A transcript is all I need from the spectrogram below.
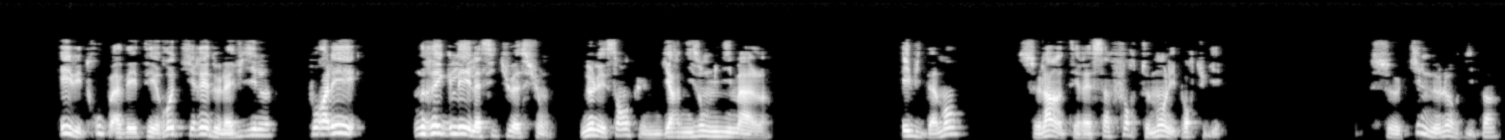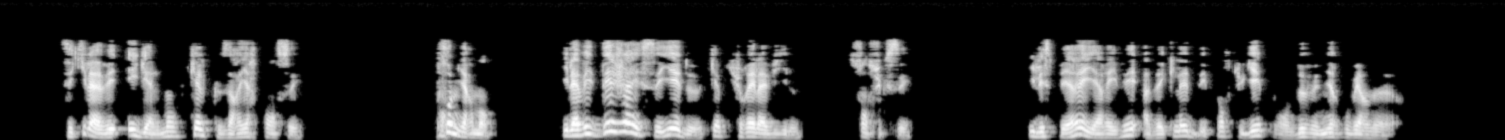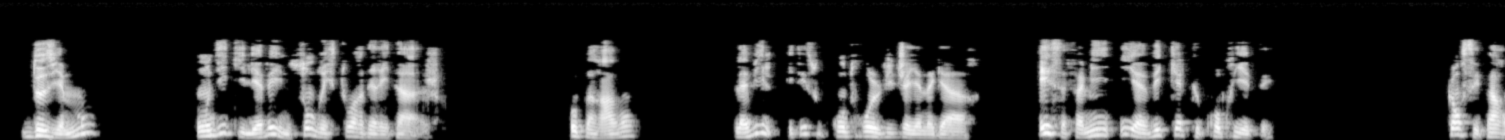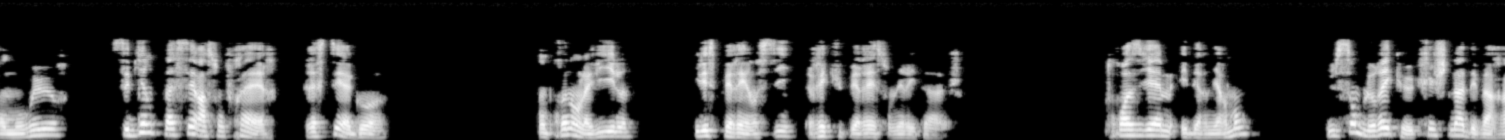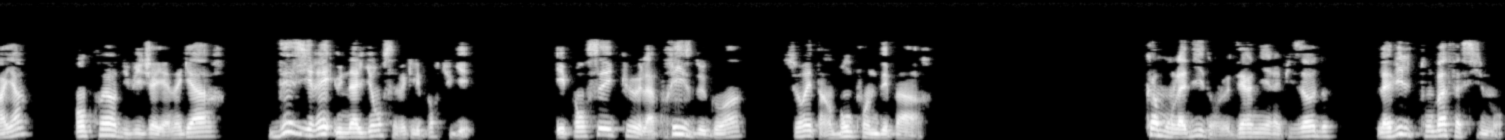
et les troupes avaient été retirées de la ville pour aller régler la situation, ne laissant qu'une garnison minimale. Évidemment, cela intéressa fortement les Portugais. Ce qu'il ne leur dit pas, c'est qu'il avait également quelques arrière-pensées. Premièrement, il avait déjà essayé de capturer la ville, sans succès. Il espérait y arriver avec l'aide des Portugais pour en devenir gouverneur. Deuxièmement, on dit qu'il y avait une sombre histoire d'héritage. Auparavant, la ville était sous contrôle Vijayanagar, et sa famille y avait quelques propriétés. Quand ses parents moururent, ses biens passèrent à son frère, resté à Goa. En prenant la ville, il espérait ainsi récupérer son héritage. Troisième et dernièrement, il semblerait que Krishna Devaraya, empereur du Vijayanagar, désirait une alliance avec les Portugais, et pensait que la prise de Goa serait un bon point de départ. Comme on l'a dit dans le dernier épisode, la ville tomba facilement.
